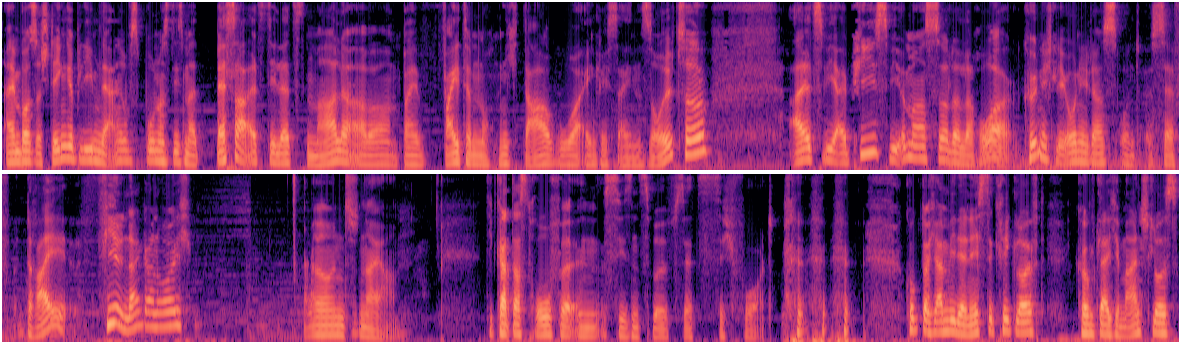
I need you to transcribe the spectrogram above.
Ein Boss ist stehen geblieben. Der Angriffsbonus diesmal besser als die letzten Male, aber bei weitem noch nicht da, wo er eigentlich sein sollte. Als VIPs, wie immer, Sir de la Roa, König Leonidas und Seth 3. Vielen Dank an euch. Und naja, die Katastrophe in Season 12 setzt sich fort. Guckt euch an, wie der nächste Krieg läuft. Kommt gleich im Anschluss.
